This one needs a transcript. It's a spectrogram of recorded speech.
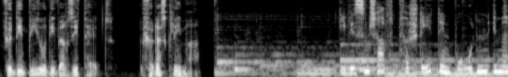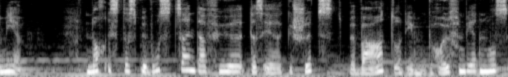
für die Biodiversität, für das Klima. Die Wissenschaft versteht den Boden immer mehr. Noch ist das Bewusstsein dafür, dass er geschützt, bewahrt und ihm geholfen werden muss,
